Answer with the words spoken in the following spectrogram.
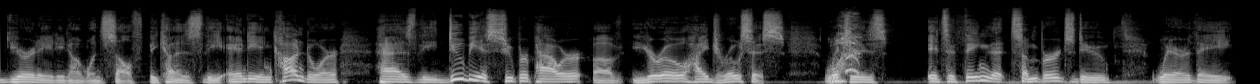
urinating on oneself because the Andean condor has the dubious superpower of urohidrosis, which What? is it's a thing that some birds do where they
